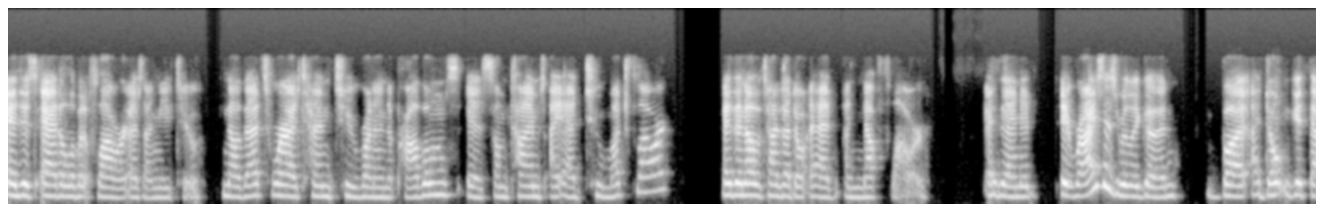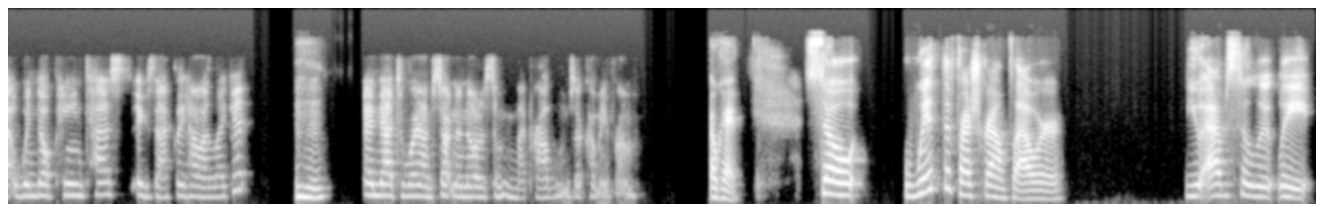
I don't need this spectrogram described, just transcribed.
and just add a little bit of flour as I need to. Now that's where I tend to run into problems is sometimes I add too much flour and then other times I don't add enough flour. And then it, it rises really good, but I don't get that window pane test exactly how I like it. Mm-hmm. And that's where I'm starting to notice some of my problems are coming from. Okay. So with the fresh ground flour, you absolutely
